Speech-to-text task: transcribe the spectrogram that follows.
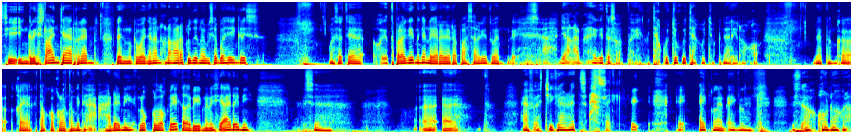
si Inggris lancar kan. Dan kebanyakan orang Arab juga nggak bisa bahasa Inggris. Maksudnya apalagi ini kan daerah-daerah pasar gitu kan. Deh jalan aja gitu soto kucak kucuk kucak kucuk nyari rokok. Datang ke kayak toko kelontong gitu ah, ada nih look looknya kalau di Indonesia ada nih. So, uh, uh, have a cigarette? Asik. England England. Terus, oh, oh no no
